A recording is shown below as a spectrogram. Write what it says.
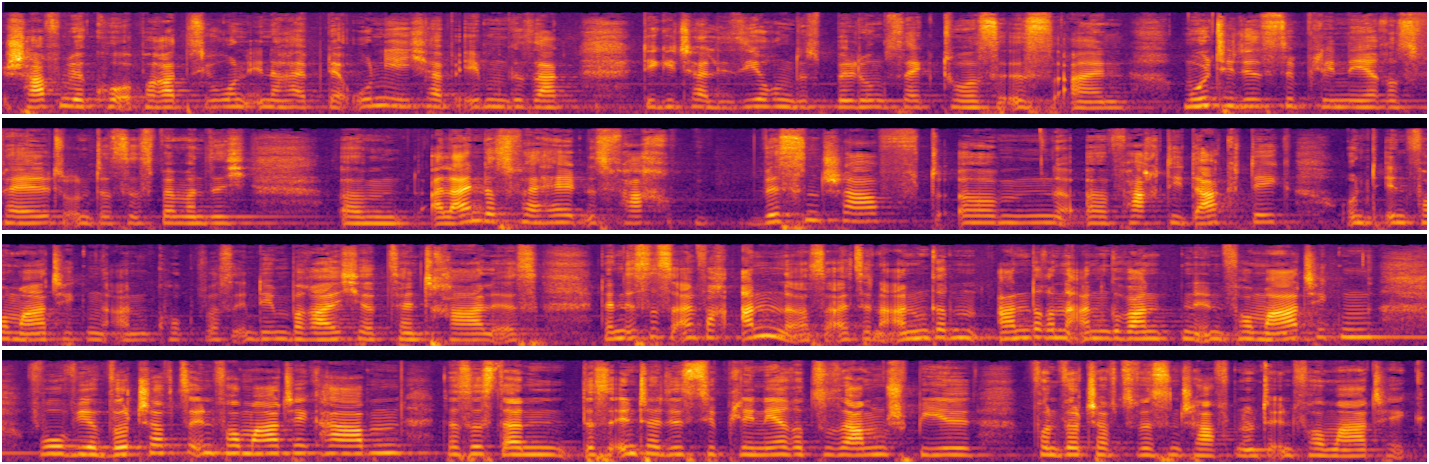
schaffen wir Kooperation innerhalb der Uni. Ich habe eben gesagt, Digitalisierung des Bildungssektors ist ein multidisziplinäres Feld und das ist, wenn man sich ähm, allein das Verhältnis Fach Wissenschaft, ähm, äh, Fachdidaktik und Informatiken anguckt, was in dem Bereich ja zentral ist, dann ist es einfach anders als in anderen, anderen angewandten Informatiken, wo wir Wirtschaftsinformatik haben. Das ist dann das interdisziplinäre Zusammenspiel von Wirtschaftswissenschaften und Informatik.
